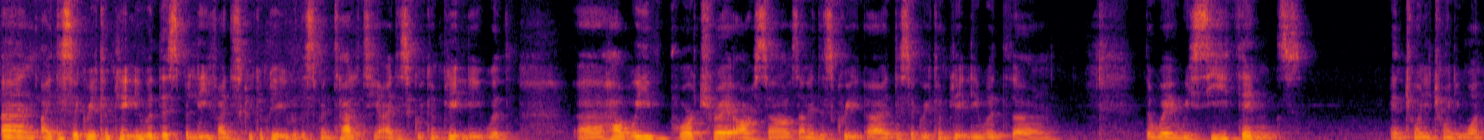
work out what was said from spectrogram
And I disagree completely with this belief. I disagree completely with this mentality. I disagree completely with uh, how we portray ourselves, and I disagree. I disagree completely with. Um, the way we see things in 2021.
